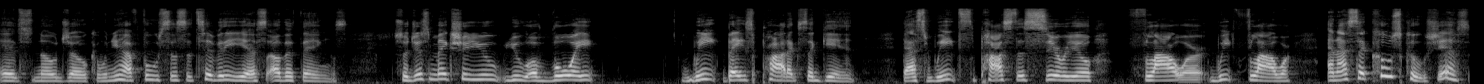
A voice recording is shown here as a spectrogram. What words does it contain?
It's no joke. And when you have food sensitivity yes other things so just make sure you you avoid wheat-based products again. That's wheat, pasta, cereal, flour, wheat flour, and I said couscous. Yes,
